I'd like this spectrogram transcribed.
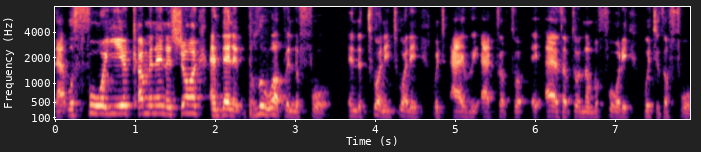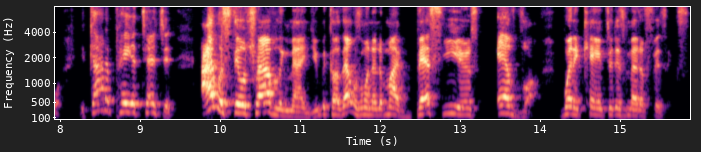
that was four year coming in and showing, and then it blew up into four into 2020, which actually acts up to adds up to a number 40, which is a four. You got to pay attention. I was still traveling, mind you, because that was one of the, my best years ever when it came to this metaphysics.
